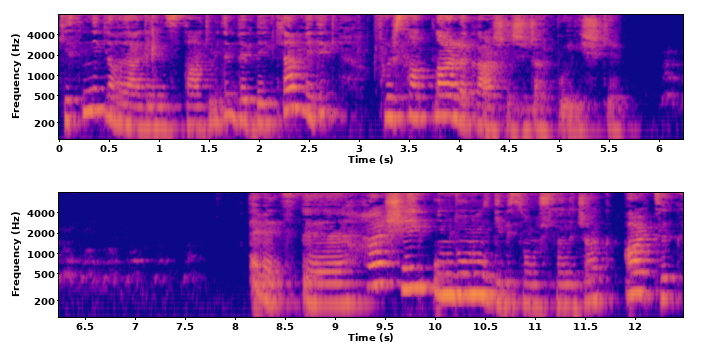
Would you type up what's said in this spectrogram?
Kesinlikle hayallerinizi takip edin ve beklenmedik fırsatlarla karşılaşacak bu ilişki. Evet, e, her şey umduğunuz gibi sonuçlanacak. Artık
